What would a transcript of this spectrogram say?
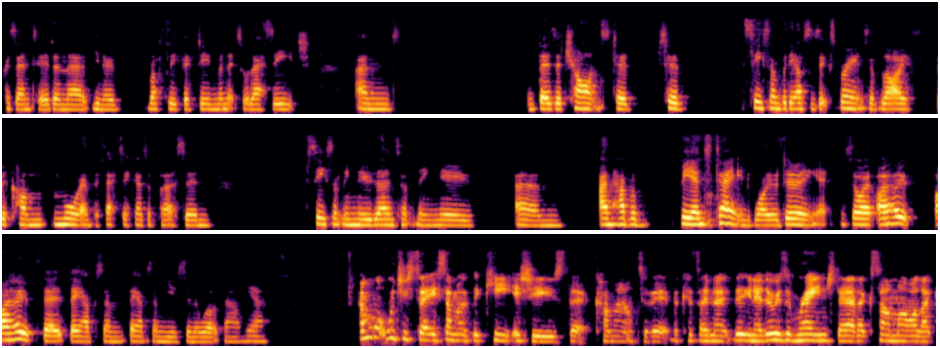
presented and they're you know roughly 15 minutes or less each and there's a chance to to see somebody else's experience of life become more empathetic as a person see something new learn something new um, and have a be entertained while you're doing it. So I, I hope i hope that they have some they have some use in the world now yeah. And what would you say some of the key issues that come out of it? Because i know that you know there is a range there like some are like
